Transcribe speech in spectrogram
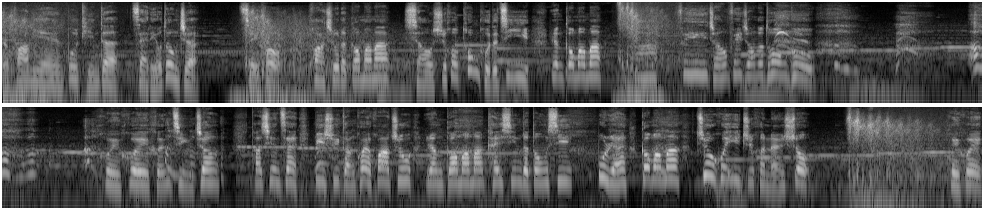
而画面不停地在流动着，最后画出了高妈妈小时候痛苦的记忆，让高妈妈啊非常非常的痛苦。啊，慧慧很紧张，她现在必须赶快画出让高妈妈开心的东西，不然高妈妈就会一直很难受。慧慧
